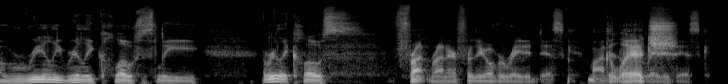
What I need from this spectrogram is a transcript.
a really, really closely, a really close front runner for the overrated disc, modern Glitch. overrated disc.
